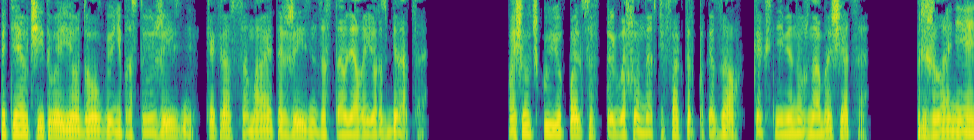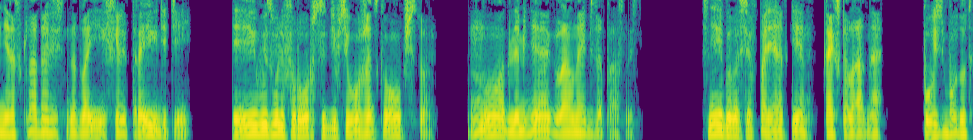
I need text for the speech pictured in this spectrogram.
Хотя, учитывая ее долгую и непростую жизнь, как раз сама эта жизнь заставляла ее разбираться. По щелчку ее пальцев приглашенный артефактор показал, как с ними нужно обращаться. При желании они раскладывались на двоих или троих детей и вызвали фурор среди всего женского общества. Ну, а для меня главная безопасность. С ней было все в порядке, так что ладно. Пусть будут.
